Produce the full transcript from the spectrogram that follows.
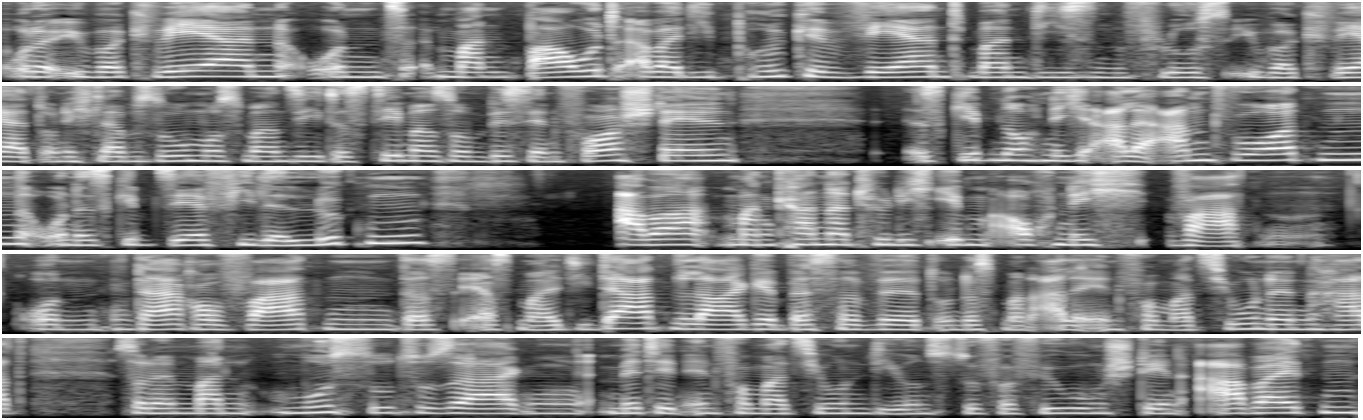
oder überqueren und man baut aber die Brücke, während man diesen Fluss überquert. Und ich glaube, so muss man sich das Thema so ein bisschen vorstellen. Es gibt noch nicht alle Antworten und es gibt sehr viele Lücken. Aber man kann natürlich eben auch nicht warten und darauf warten, dass erstmal die Datenlage besser wird und dass man alle Informationen hat, sondern man muss sozusagen mit den Informationen, die uns zur Verfügung stehen, arbeiten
